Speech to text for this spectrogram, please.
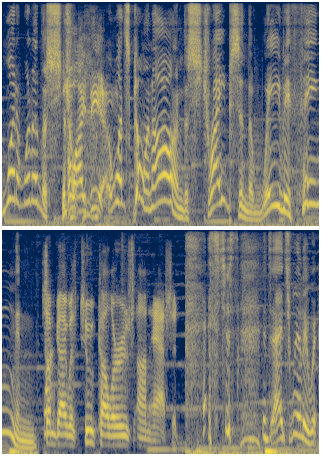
What what are the stri- No idea. What's going on? The stripes and the wavy thing and Some guy with two colors on acid. it's just it's, it's really weird.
